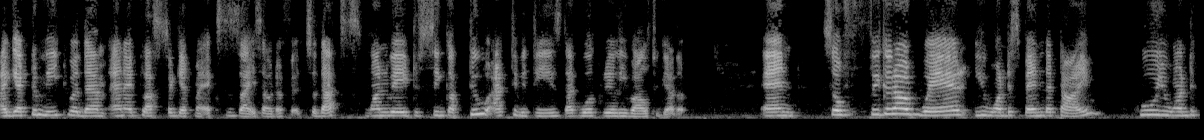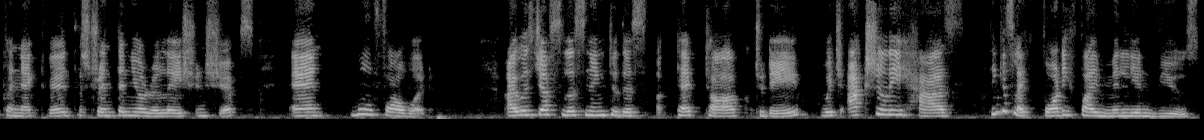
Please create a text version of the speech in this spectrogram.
I get to meet with them and I plus to get my exercise out of it. So that's one way to sync up two activities that work really well together. And so figure out where you want to spend the time, who you want to connect with, strengthen your relationships, and move forward. I was just listening to this TED talk today, which actually has think it's like 45 million views.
